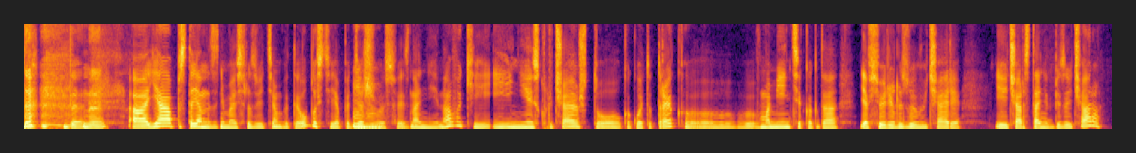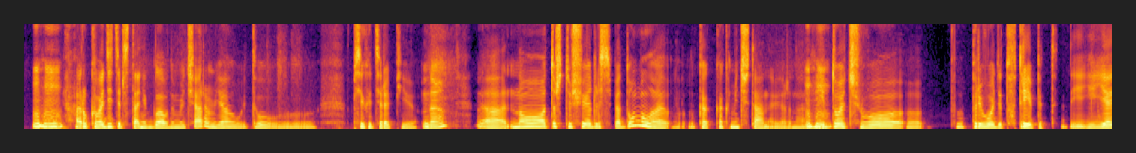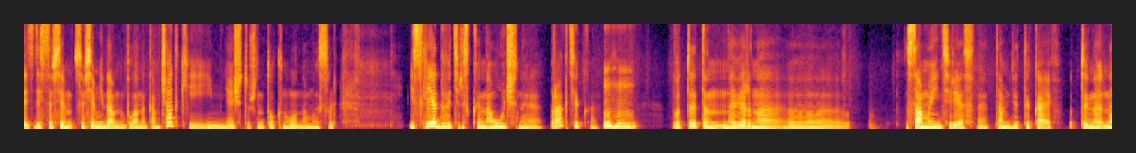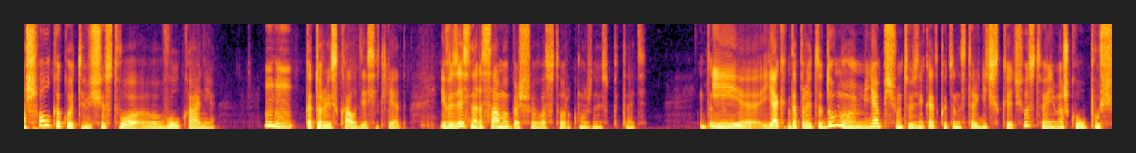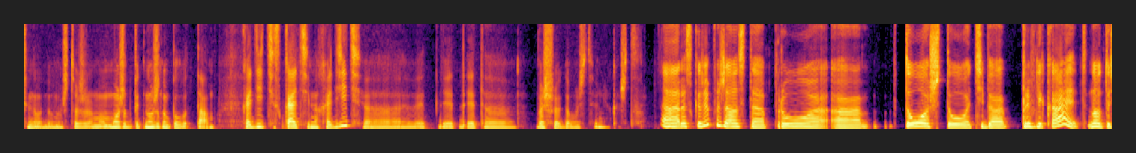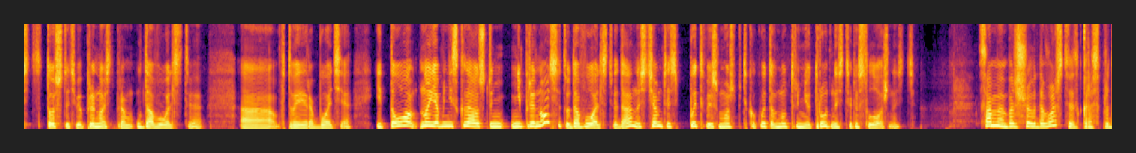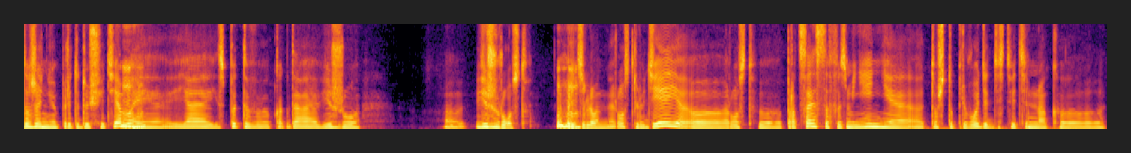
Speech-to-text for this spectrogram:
да. А я постоянно занимаюсь развитием в этой области, я поддерживаю свои знания и навыки, и не исключаю, что какой-то трек э, в моменте, когда я все реализую в HR, и HR станет без HR, а руководитель станет главным HR, я уйду в психотерапию. Да. А, но то, что еще я для себя думала, как, как мечта, наверное, угу. и то, чего э, приводит в трепет. И я здесь совсем, совсем недавно была на Камчатке, и меня еще тоже натолкнуло на мысль. Исследовательская, научная практика, угу. вот это, наверное, э, самое интересное, там, где ты кайф. Ты нашел какое-то вещество э, в вулкане, угу. которое искал 10 лет. И вот здесь, наверное, самый большой восторг можно испытать. Это и я, когда про это думаю, у меня почему-то возникает какое-то ностальгическое чувство, я немножко упущенного. Думаю, что же, может быть, нужно было там ходить, искать и находить. А, это, это большое удовольствие, мне кажется. А, расскажи, пожалуйста, про а, то, что тебя привлекает, ну, то есть то, что тебе приносит прям удовольствие а, в твоей работе. И то, ну, я бы не сказала, что не приносит удовольствие, да, но с чем ты испытываешь, может быть, какую-то внутреннюю трудность или сложность. Самое большое удовольствие, как раз продолжение предыдущей темы, угу. я испытываю, когда вижу, э, вижу рост определенный, рост людей, э, рост э, процессов, изменения, то, что приводит действительно к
